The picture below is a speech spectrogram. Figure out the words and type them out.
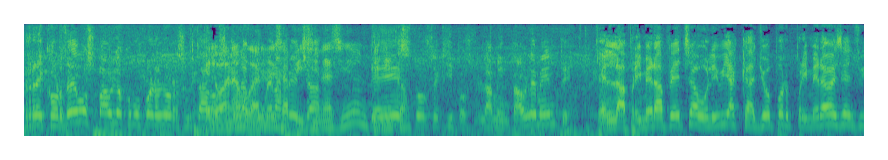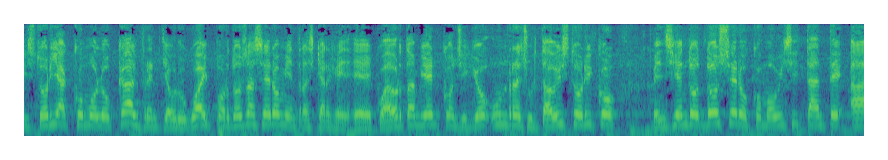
Recordemos, Pablo, cómo fueron los resultados ¿Pero van a en la jugar en primera esa fecha piscina de estos equipos. Lamentablemente. En la primera fecha, Bolivia cayó por primera vez en su historia como local frente a Uruguay por 2 a 0, mientras que eh, Ecuador también consiguió un resultado histórico venciendo 2-0 como visitante a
